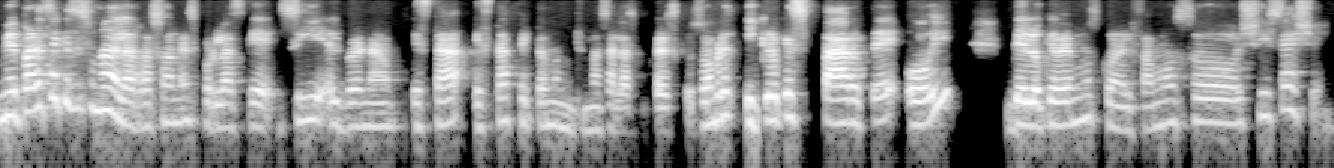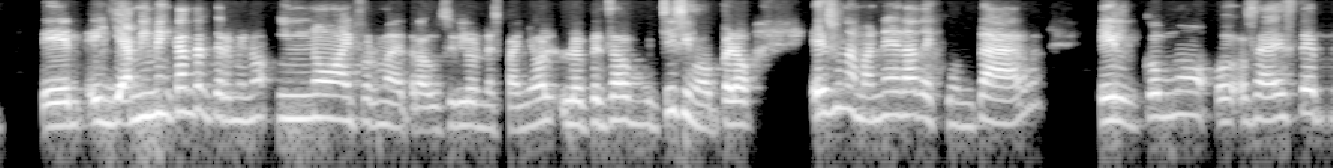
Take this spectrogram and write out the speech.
me parece que esa es una de las razones por las que sí el burnout está, afectando mucho más a las mujeres que a los hombres y creo que es parte hoy de lo que vemos con el famoso She Session. Y a mí me encanta el término y no hay forma de traducirlo en español, lo he pensado muchísimo, pero es una manera de juntar el cómo, o sea, este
